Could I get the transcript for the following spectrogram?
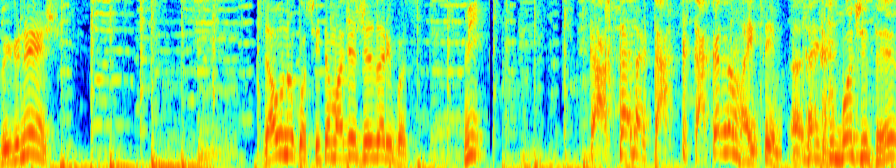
विघ्नेश. जाऊ नकोस इथं माझ्या शेजारी बस. मी? काकाला काका काकांना माहिती नाही तू बस इथे.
